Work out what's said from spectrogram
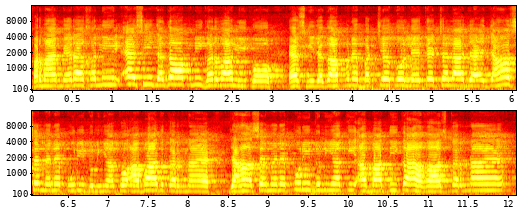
पर मैं मेरा खलील, ऐसी जगह अपनी घरवाली को, ऐसी जगह अपने बच्चे को लेके चला जाए, जहाँ से मैंने पूरी दुनिया को आबाद करना है, जहाँ से मैंने पूरी दुनिया की आबादी का आगाज़ करना है।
